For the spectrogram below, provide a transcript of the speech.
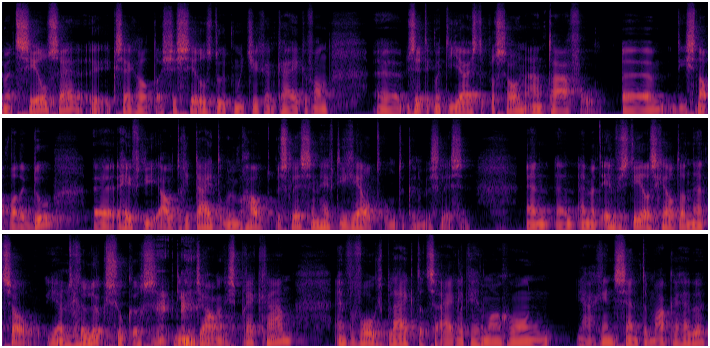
met sales, hè, ik zeg altijd als je sales doet, moet je gaan kijken van, zit ik met de juiste persoon aan tafel? Ehm, die snapt wat ik doe, heeft die autoriteit om überhaupt te beslissen en heeft die geld om te kunnen beslissen? En, en, en met investeerders geldt dat net zo. Je hebt mhm. gelukszoekers die met jou in gesprek gaan. En vervolgens blijkt dat ze eigenlijk helemaal gewoon ja, geen cent te makken hebben.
